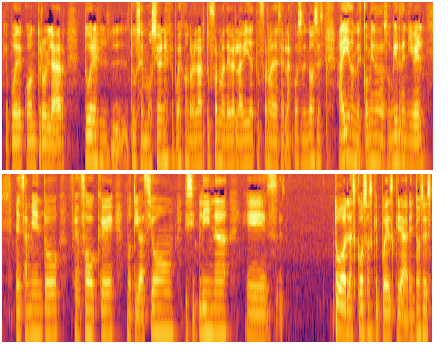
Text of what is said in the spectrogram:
que puede controlar, tú eres tus emociones, que puedes controlar tu forma de ver la vida, tu forma de hacer las cosas. Entonces ahí es donde comienzas a subir de nivel pensamiento, enfoque, motivación, disciplina, todas las cosas que puedes crear. Entonces,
